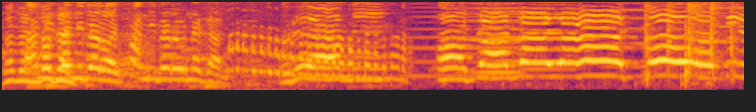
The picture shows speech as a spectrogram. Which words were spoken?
পানি বাজান। জানি বের হয় পানি বের হয় না গান। ওরে আমি অজানায়া কোদি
